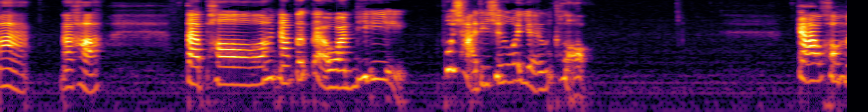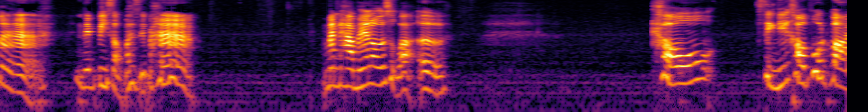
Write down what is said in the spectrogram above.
มากๆนะคะ แต่พอนับตั้งแต่วันที่ผู้ชายที่ชื่อว่าเยอร์นคลอปก้าวเข้ามาในปี 2015 มันทำให้เรารู้สึกว่า เออ เขาสิ่งที่เขาพูดไว้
